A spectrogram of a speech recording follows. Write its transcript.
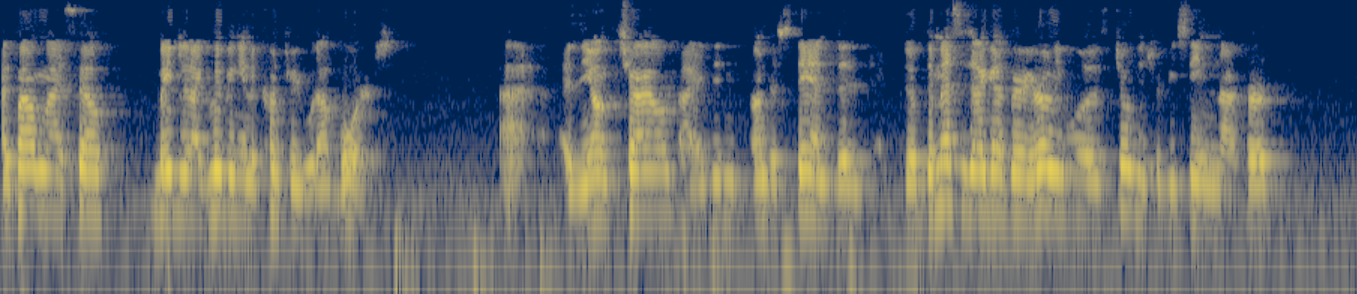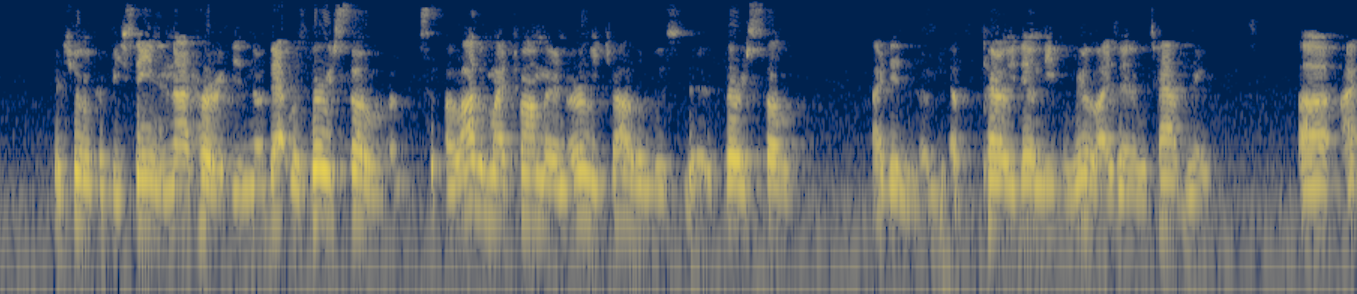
I found myself maybe like living in a country without borders. Uh, as a young child, I didn't understand the, the the message I got very early was children should be seen and not heard the children could be seen and not heard. You know, that was very subtle. A lot of my trauma in early childhood was uh, very subtle. I didn't, apparently didn't even realize that it was happening. Uh, I,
